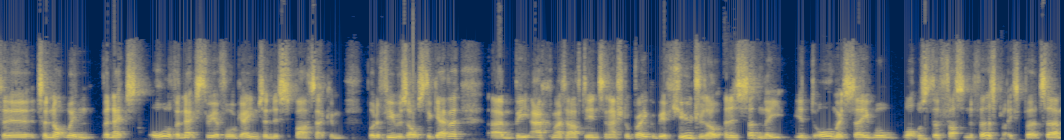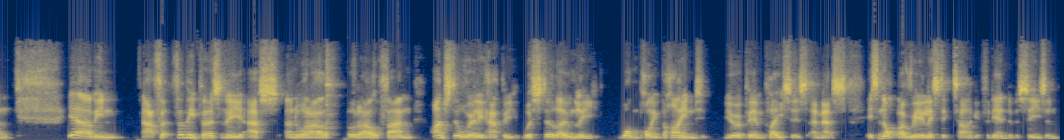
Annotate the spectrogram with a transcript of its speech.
to to not win the next all of the next three or four games. And if Spartak can put a few results together, um, beat Akhmat after the international break would be a huge result. And then suddenly you'd almost say, well, what was the fuss in the first place? But um, yeah, I mean. Uh, for, for, me personally, as an Ural, Ural fan, I'm still really happy. We're still only one point behind European places, and that's it's not a realistic target for the end of the season.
